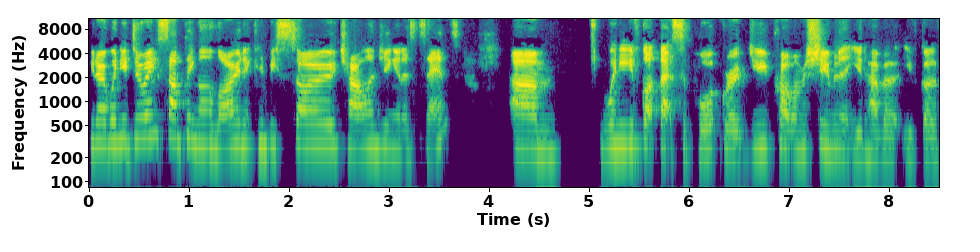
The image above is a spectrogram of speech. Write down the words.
You know when you're doing something alone it can be so challenging in a sense. Um when you've got that support group, do you probably, I'm assuming that you'd have a, you've got a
